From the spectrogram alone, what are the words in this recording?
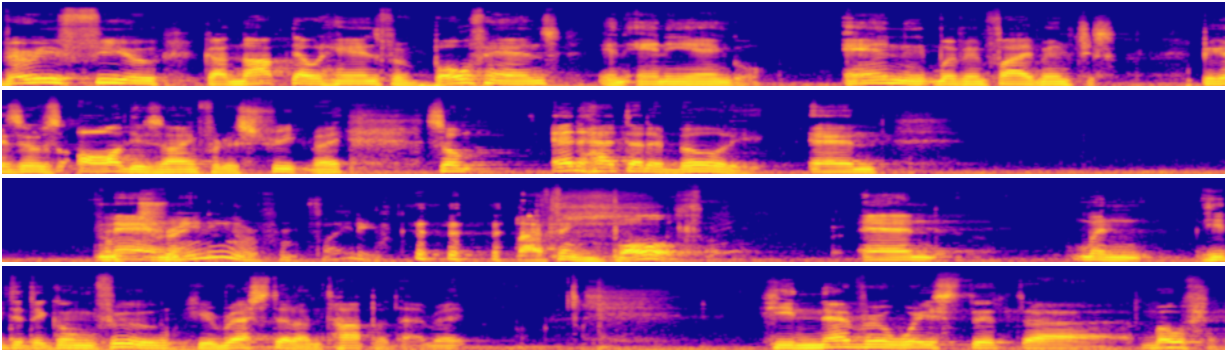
Very few got knocked out hands with both hands in any angle and within five inches because it was all designed for the street, right? So Ed had that ability. And from Man, training or from fighting? I think both. And when he did the kung fu, he rested on top of that, right? He never wasted uh, motion.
